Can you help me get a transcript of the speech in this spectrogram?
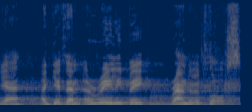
yeah, and give them a really big round of applause.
